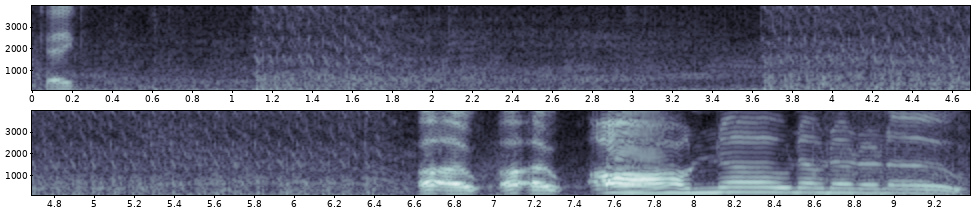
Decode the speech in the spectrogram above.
Okay. Uh oh, uh oh. Oh no, no, no, no, no.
